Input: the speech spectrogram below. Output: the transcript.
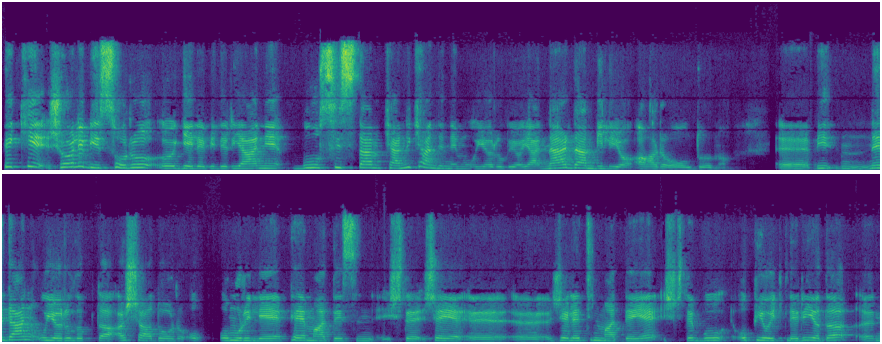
Peki şöyle bir soru e, gelebilir. Yani bu sistem kendi kendine mi uyarılıyor? Yani nereden biliyor ağrı olduğunu? e, bir neden uyarılıp da aşağı doğru omuriliğe, P maddesinin işte şeye jelatin maddeye işte bu opioidleri ya da e,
